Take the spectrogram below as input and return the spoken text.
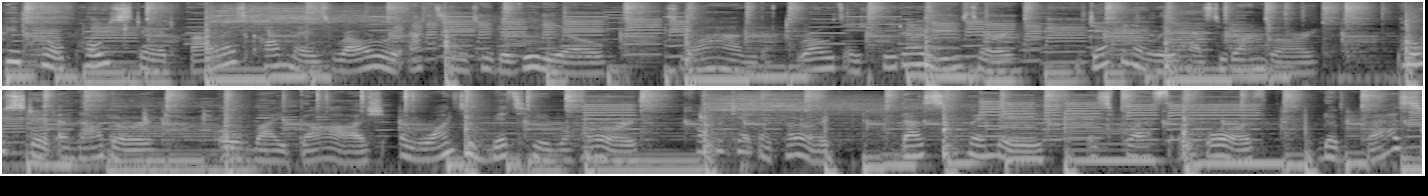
People posted various comments while reacting to the video. Swang wrote a Twitter user, definitely has younger. Posted another, oh my gosh, I want to meet him or her. Commented a third, that's funny, expressed a fourth, the best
